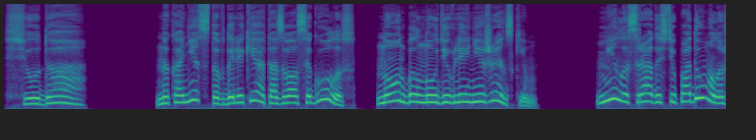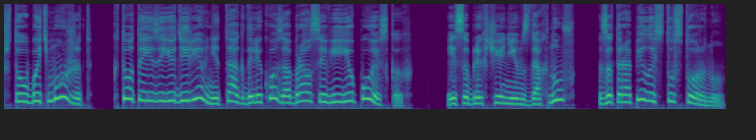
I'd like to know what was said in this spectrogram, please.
«Сюда!» Наконец-то вдалеке отозвался голос, но он был на удивление женским. Мила с радостью подумала, что, быть может, кто-то из ее деревни так далеко забрался в ее поисках, и с облегчением вздохнув, заторопилась в ту сторону.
